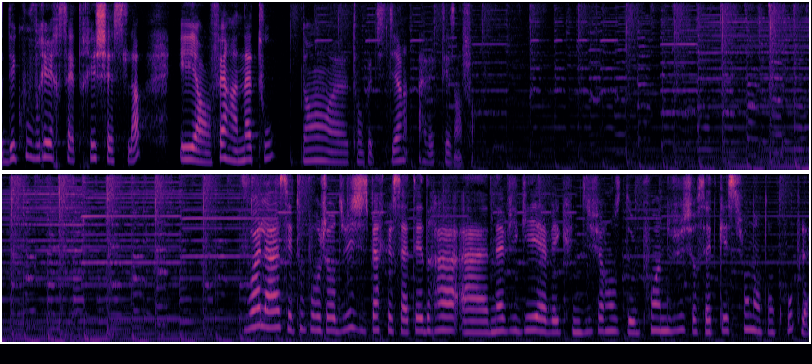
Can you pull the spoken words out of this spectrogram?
découvrir cette richesse-là et à en faire un atout dans ton quotidien avec tes enfants. Voilà, c'est tout pour aujourd'hui. J'espère que ça t'aidera à naviguer avec une différence de point de vue sur cette question dans ton couple.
